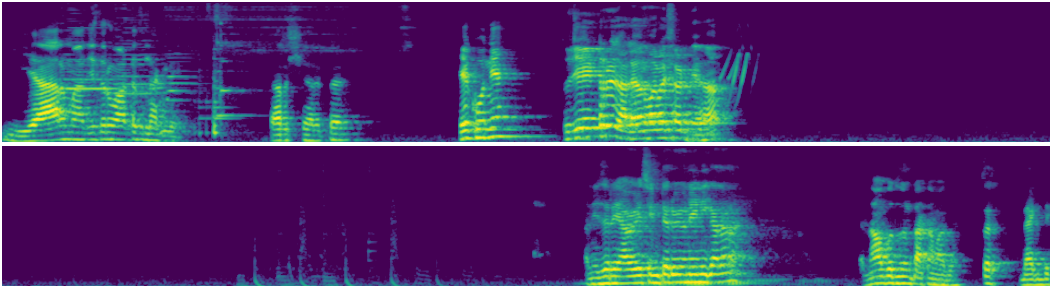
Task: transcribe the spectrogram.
यार माझी तर वाटच लागली. यार शर्ट. हे कोण आहे? तुझे इंटरव्ह्यू झाल्यावर मला शर्ट दे हा. आणि जर यावेळेस इंटरव्ह्यू नाही निघाला ना तर नाव बदलून टाका माझं. चल बॅग दे.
